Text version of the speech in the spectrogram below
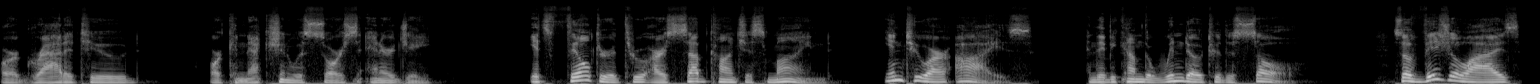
or gratitude or connection with source energy, it's filtered through our subconscious mind into our eyes and they become the window to the soul. So visualize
